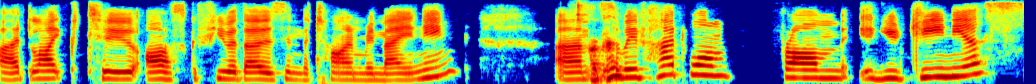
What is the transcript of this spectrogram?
I'd like to ask a few of those in the time remaining. Um, okay. So we've had one from Eugenius.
